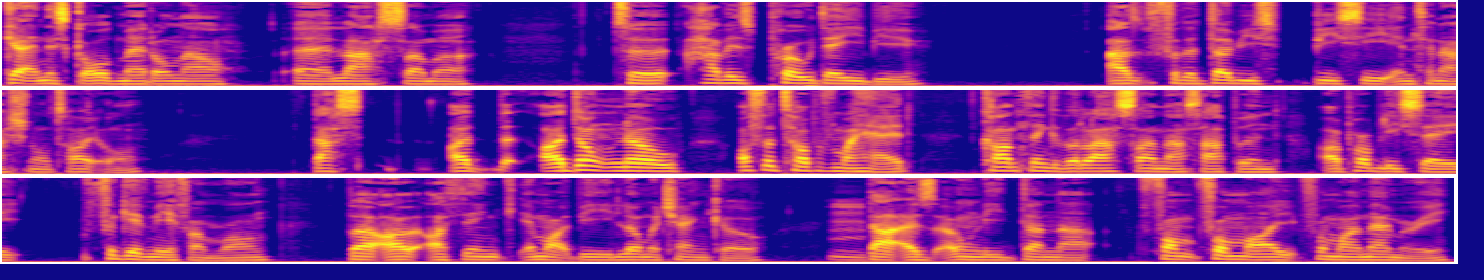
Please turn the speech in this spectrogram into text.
getting this gold medal now uh, last summer to have his pro debut as for the WBC international title. That's I I don't know off the top of my head. Can't think of the last time that's happened. I'll probably say forgive me if I'm wrong, but I, I think it might be Lomachenko Hmm. that has only done that from from my from my memory.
